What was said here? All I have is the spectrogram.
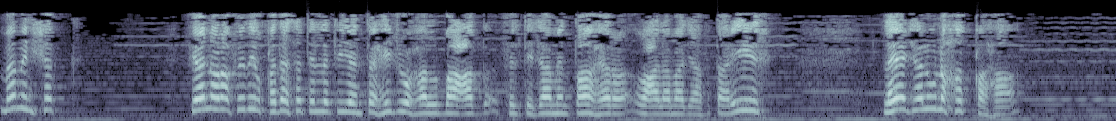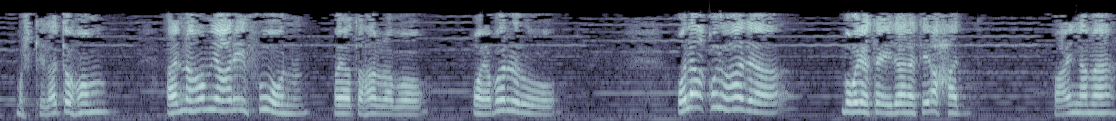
ما من شك في أن رافضي القداسة التي ينتهجها البعض في التزام طاهر وعلاماتها في التاريخ لا يجهلون حقها. مشكلتهم أنهم يعرفون ويتهربوا ويبرروا. ولا أقول هذا بغية إدانة أحد وإنما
